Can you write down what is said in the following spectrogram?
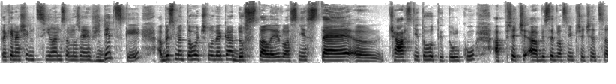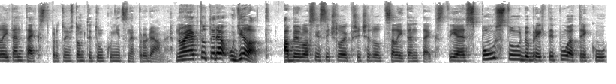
tak je naším cílem samozřejmě vždycky, aby jsme toho člověka dostali vlastně z té uh, části toho titulku a přeč- aby se vlastně přečet celý ten text, protože v tom titulku nic neprodáme. No a jak to teda udělat? Aby vlastně si člověk přečetl celý ten text. Je spoustu dobrých typů a triků,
